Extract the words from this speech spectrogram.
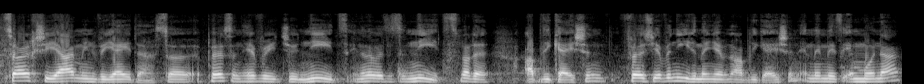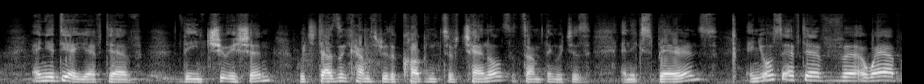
tzarich shiyamin v'yeda. So a person, every Jew needs, in other words, it's a need. It's not an obligation. First you have a need and then you have an obligation. And then there's emunah and yediyah. You have to have the intuition, which doesn't come through the cognitive channels. It's something which is an experience. And you also have to have uh, a way of,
